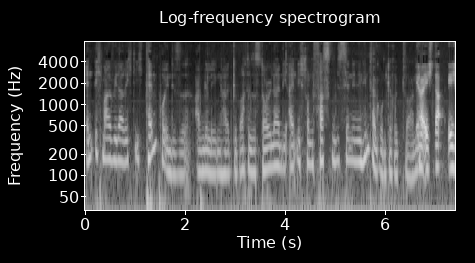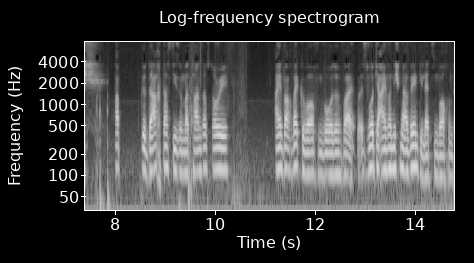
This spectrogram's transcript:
endlich mal wieder richtig Tempo in diese Angelegenheit gebracht, diese Storyline, die eigentlich schon fast ein bisschen in den Hintergrund gerückt war. Ne? Ja, ich, da, ich habe gedacht, dass diese Matanza-Story einfach weggeworfen wurde, weil es wurde ja einfach nicht mehr erwähnt die letzten Wochen.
